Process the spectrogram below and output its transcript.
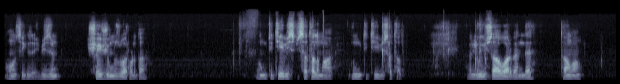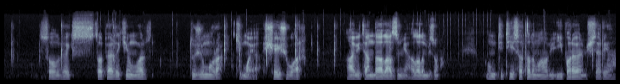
18 yaş. Bizim Şejumuz var orada. Umtiti'ye biz bir satalım abi. Umtiti'yi bir satalım. Luisa var bende. Tamam. Sol bek. Stoper'de kim var? Dujumura. Kim o ya? Şeju var. Abi bir tane daha lazım ya. Alalım biz onu. Umtiti'yi satalım abi. İyi para vermişler ya.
